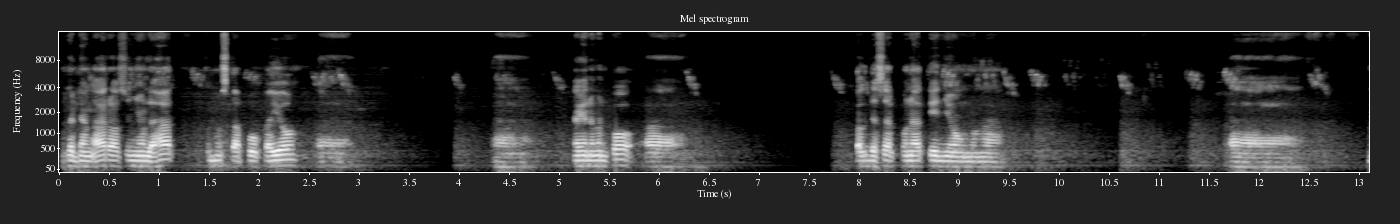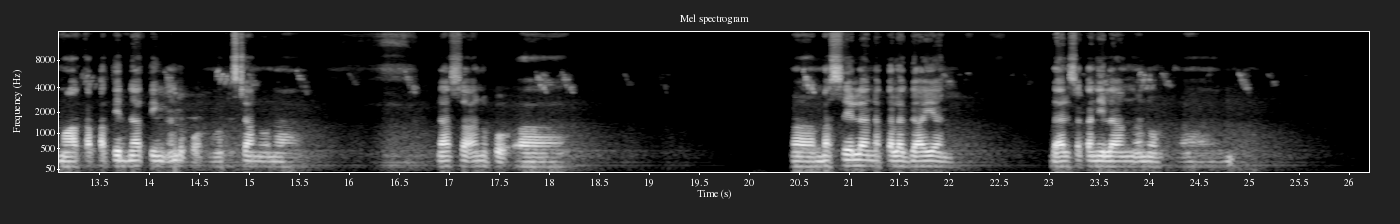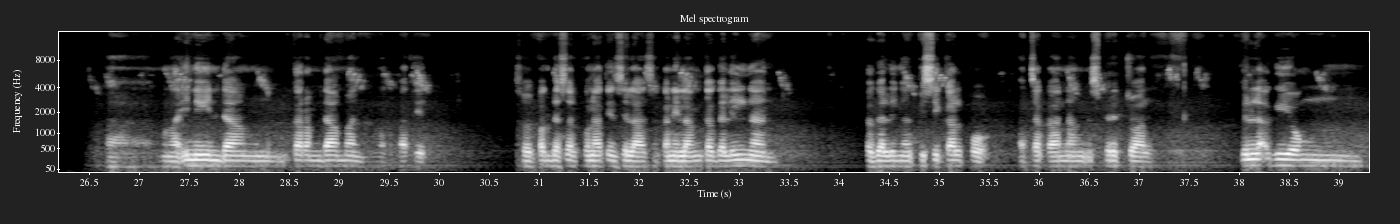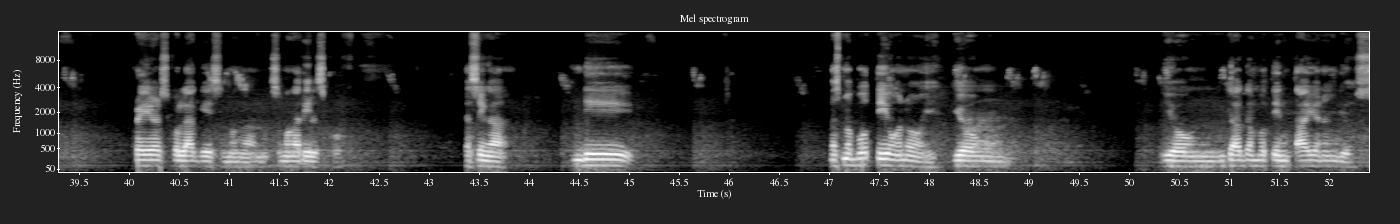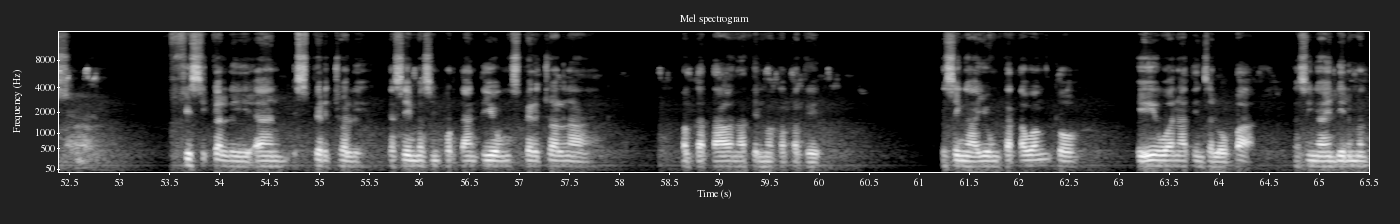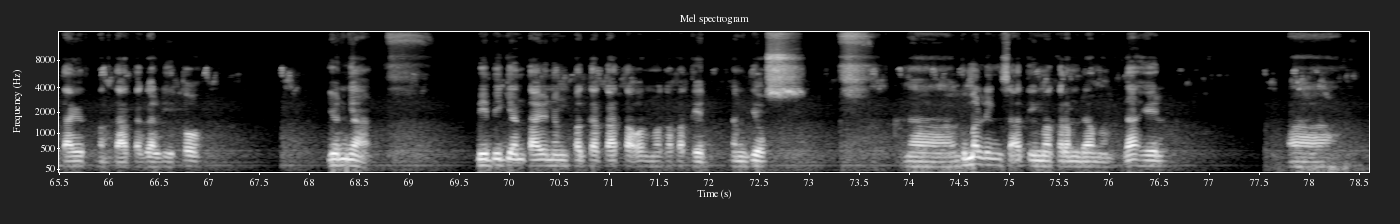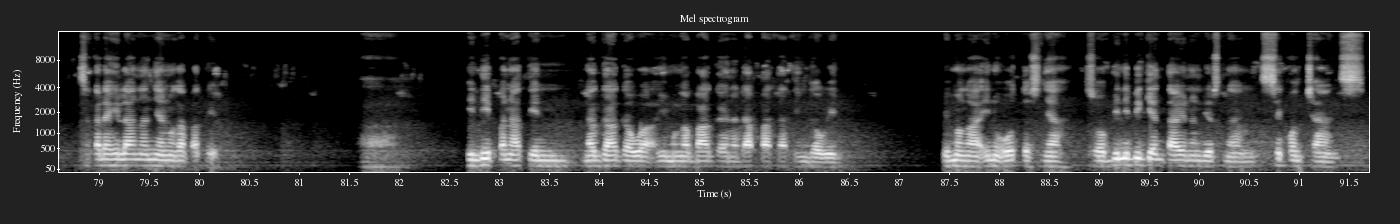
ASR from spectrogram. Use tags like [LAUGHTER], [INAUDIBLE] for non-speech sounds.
Magandang araw sa inyong lahat. Kumusta po kayo? Ah, ah, ngayon naman po, ah, pagdasal po natin yung mga ah, mga kapatid nating ano po, mga Kristiyano na nasa ano po, ah, ah, masela na kalagayan dahil sa kanilang ano, ah, ah, mga iniindang karamdaman, mga kapatid. So pagdasal po natin sila sa kanilang kagalingan, kagalingan physical po at saka ng spiritual. Yun lagi yung prayers ko lagi sa mga sa mga reels ko. Kasi nga hindi mas mabuti yung ano eh, yung yung gagamutin tayo ng Diyos physically and spiritually kasi mas importante yung spiritual na pagkatao natin mga kapatid. Kasi nga yung katawang to, iiwan natin sa lupa. Kasi nga hindi naman tayo magtatagal dito. Yun nga, bibigyan tayo ng pagkakataon mga kapatid ng Diyos na gumaling sa ating mga karamdaman. Dahil ah, sa kadahilanan niyan mga kapatid, hindi pa natin nagagawa yung mga bagay na dapat nating gawin. Yung mga inuutos niya. So, binibigyan tayo ng Diyos ng second chance.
